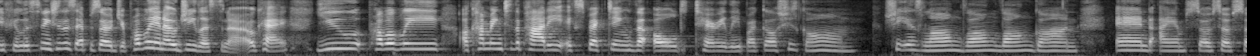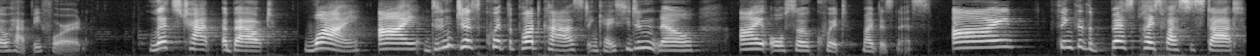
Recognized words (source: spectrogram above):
if you're listening to this episode, you're probably an OG listener, okay? You probably are coming to the party expecting the old Terry Lee, but girl, she's gone. She is long, long, long gone. And I am so, so, so happy for it. Let's chat about why I didn't just quit the podcast, in case you didn't know, I also quit my business. I think that the best place for us to start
